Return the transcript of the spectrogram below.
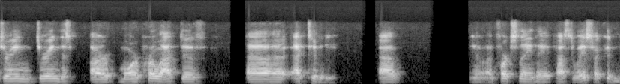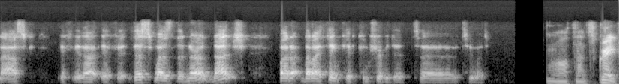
during during this our more proactive activity. Uh, you know, unfortunately, they had passed away, so I couldn't ask if it uh, if it, this was the nudge, but but I think it contributed uh, to it. Well, that's great.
